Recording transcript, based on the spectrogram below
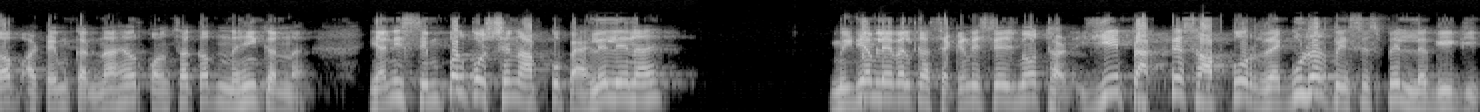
कब अटेम्प्ट करना है और कौन सा कब नहीं करना है। यानी सिंपल क्वेश्चन आपको पहले लेना है मीडियम लेवल का सेकेंड स्टेज में और थर्ड ये प्रैक्टिस आपको रेगुलर बेसिस पे लगेगी।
